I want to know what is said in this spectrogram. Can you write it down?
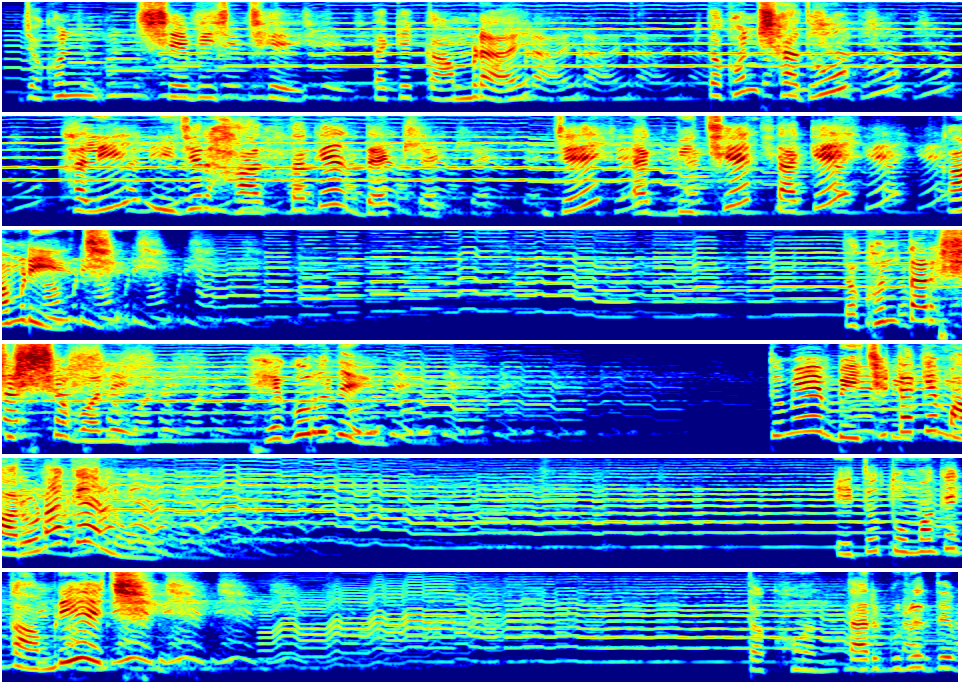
যখন সে বিচ্ছে তাকে কামড়ায় তখন সাধু খালি নিজের হাতটাকে দেখে যে এক বিছে তাকে কামড়িয়েছে। তখন তার শিষ্য বলে, হে গুরুদেব, তুমি এই বিছেটাকে মারো না কেন? এ তো তোমাকে কামড়িয়েছে। তখন তার গুরুদেব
